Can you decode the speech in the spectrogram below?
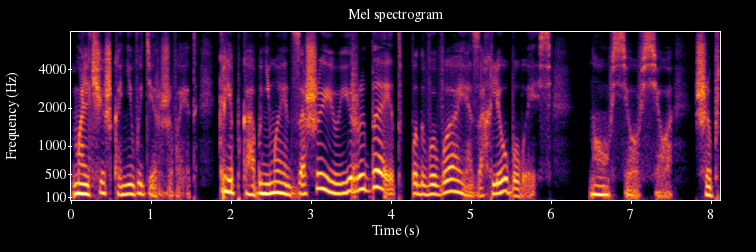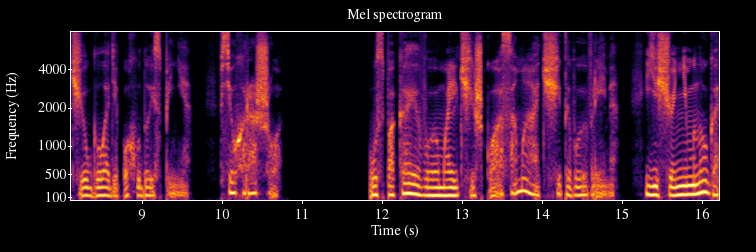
Мальчишка не выдерживает, крепко обнимает за шею и рыдает, подвывая, захлебываясь. «Ну, все, все, шепчу, гладя по худой спине. Все хорошо». Успокаиваю мальчишку, а сама отсчитываю время. Еще немного,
